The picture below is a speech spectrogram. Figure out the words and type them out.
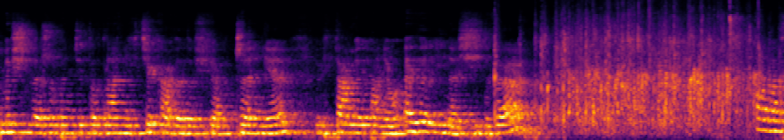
myślę, że będzie to dla nich ciekawe doświadczenie. Witamy panią Ewelinę Sidwę oraz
